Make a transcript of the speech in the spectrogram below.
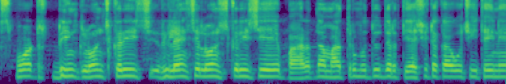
સ્પોર્ટ ડ્રિંક લોન્ચ કરી રિલાયન્સે લોન્ચ કરી છે. ભારતના માતૃમૃત્યુ દર ત્યાંસી ટકા ઓછી થઈને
